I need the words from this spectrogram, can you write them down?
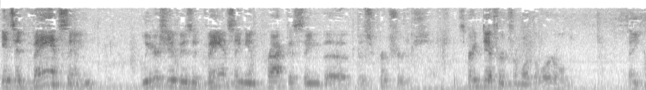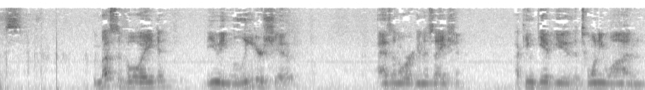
It's advancing, leadership is advancing and practicing the, the scriptures. It's very different from what the world thinks. We must avoid viewing leadership as an organization. I can give you the 21,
